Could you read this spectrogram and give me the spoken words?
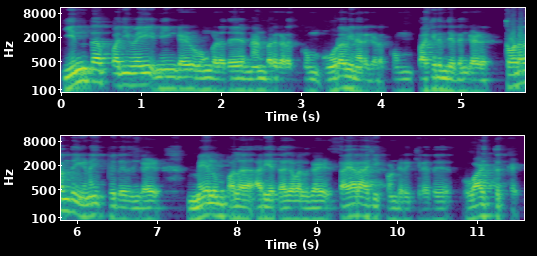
இந்த பதிவை நீங்கள் உங்களது நண்பர்களுக்கும் உறவினர்களுக்கும் பகிர்ந்திடுங்கள். தொடர்ந்து இணைப்பில் இருங்கள் மேலும் பல அரிய தகவல்கள் தயாராகி கொண்டிருக்கிறது. வாழ்த்துக்கள்.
